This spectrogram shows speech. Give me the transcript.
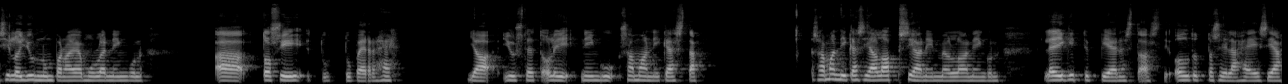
silloin junnumpana ja mulle niin kuin, ää, tosi tuttu perhe. Ja just, että oli niin kuin, samanikäistä samanikäisiä lapsia, niin me ollaan niin kuin leikitty pienestä asti, oltu tosi läheisiä.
